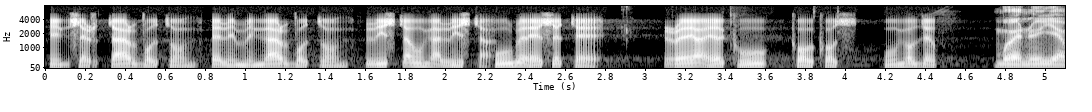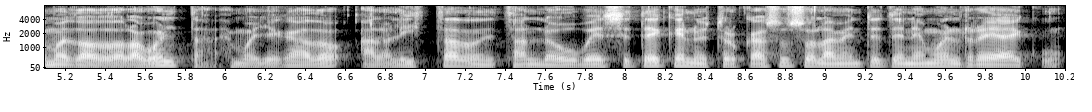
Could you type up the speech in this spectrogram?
Insertar botón. Eliminar botón. Lista una lista. VST. Rea EQ. Cocos. 1 de. Bueno, y ya hemos dado la vuelta. Hemos llegado a la lista donde están los VST, que en nuestro caso solamente tenemos el REAQ.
